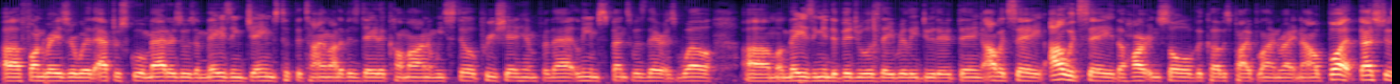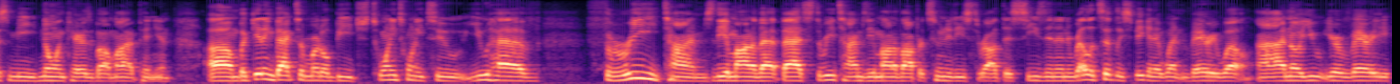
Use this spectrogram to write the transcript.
a fundraiser with After School Matters. It was amazing. James took the time out of his day to come on, and we still appreciate him for that. Liam Spence was there as well. Um, amazing individuals. They really do their thing. I would say, I would say the heart and soul of the Cubs pipeline right now. But that's just me. No one cares about my opinion. Um, but getting back to Myrtle Beach, 2022, you have three times the amount of at bats, three times the amount of opportunities throughout this season, and relatively speaking, it went very well. I know you you're very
